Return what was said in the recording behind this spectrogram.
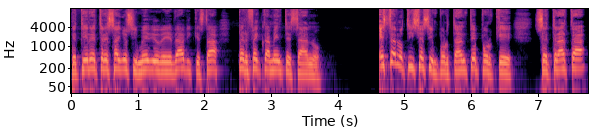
que tiene tres años y medio de edad y que está perfectamente sano. Esta noticia es importante porque se trata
